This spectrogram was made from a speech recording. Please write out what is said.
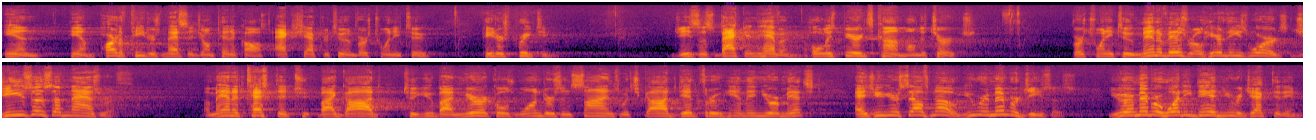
in him. Part of Peter's message on Pentecost, Acts chapter 2 and verse 22. Peter's preaching. Jesus back in heaven. The Holy Spirit's come on the church. Verse 22 Men of Israel, hear these words Jesus of Nazareth a man attested to, by God to you by miracles, wonders, and signs which God did through him in your midst, as you yourself know. You remember Jesus. You remember what he did, and you rejected him.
